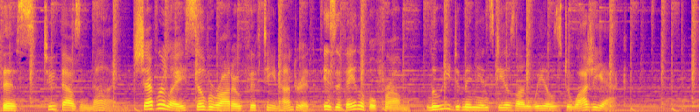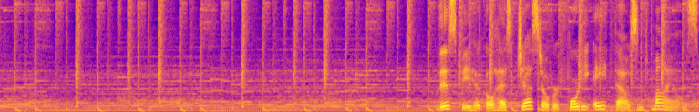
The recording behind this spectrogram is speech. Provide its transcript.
This 2009 Chevrolet Silverado 1500 is available from Louie Dominion's Deals on Wheels, Dowagiac. This vehicle has just over 48,000 miles.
